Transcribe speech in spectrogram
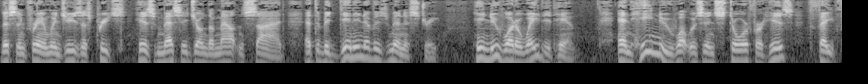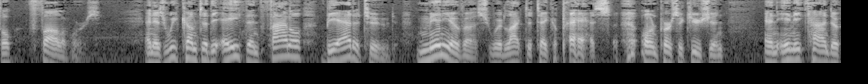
Listen, friend, when Jesus preached his message on the mountainside at the beginning of his ministry, he knew what awaited him, and he knew what was in store for his faithful followers. And as we come to the eighth and final beatitude, Many of us would like to take a pass on persecution and any kind of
